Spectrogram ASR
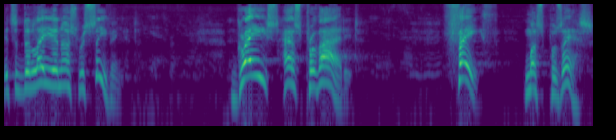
it's a delay in us receiving it. Grace has provided. Faith must possess.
